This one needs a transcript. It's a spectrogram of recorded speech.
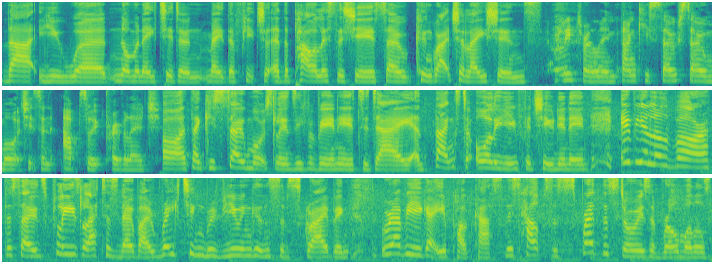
that you were nominated and made the future uh, the Power List this year. So congratulations. Really thrilling. Thank you so so much. It's an absolute privilege. Oh, and thank you so much, Lindsay, for being here today. And thanks to all of you for tuning in. If you love our episodes, please let us know by rating, reviewing, and subscribing wherever you get your podcasts. This helps us spread the stories of role models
